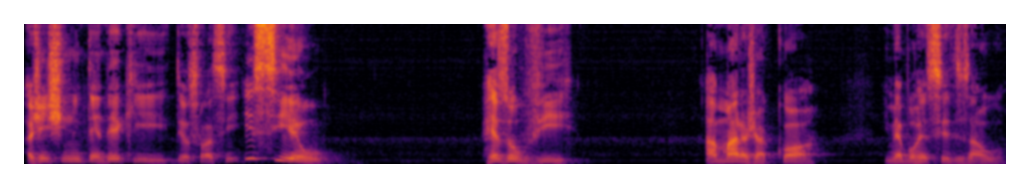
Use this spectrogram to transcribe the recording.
A gente entender que Deus fala assim: e se eu resolvi amar a Jacó e me aborrecer de Isaú?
